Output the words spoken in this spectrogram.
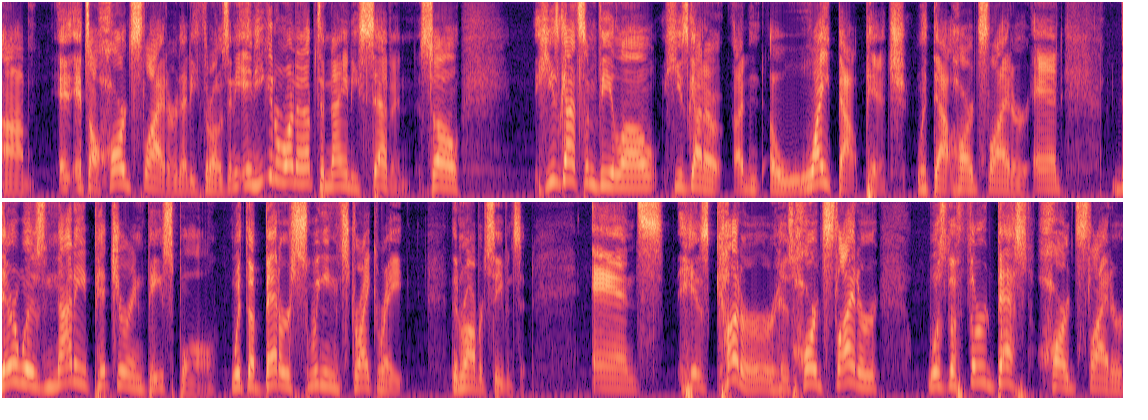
um, it's a hard slider that he throws, and he, and he can run it up to 97. So he's got some velo. He's got a, a, a wipeout pitch with that hard slider. And there was not a pitcher in baseball with a better swinging strike rate than Robert Stephenson. And his cutter or his hard slider was the third best hard slider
